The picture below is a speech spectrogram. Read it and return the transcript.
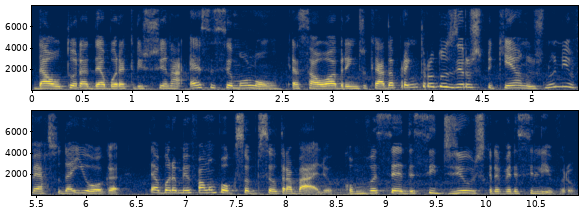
da autora Débora Cristina S.C. Molon. Essa obra é indicada para introduzir os pequenos no universo da yoga, Débora, me fala um pouco sobre o seu trabalho. Como você decidiu escrever esse livro?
